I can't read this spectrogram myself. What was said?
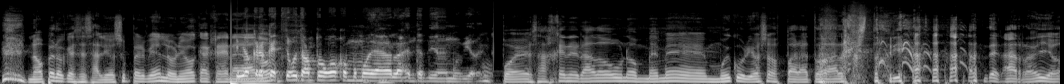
no, pero que se salió súper bien. Lo único que ha Yo generado, creo que tú tampoco como moderador lo has entendido muy bien. pues ha generado unos memes muy curiosos para toda la historia del arroyo.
